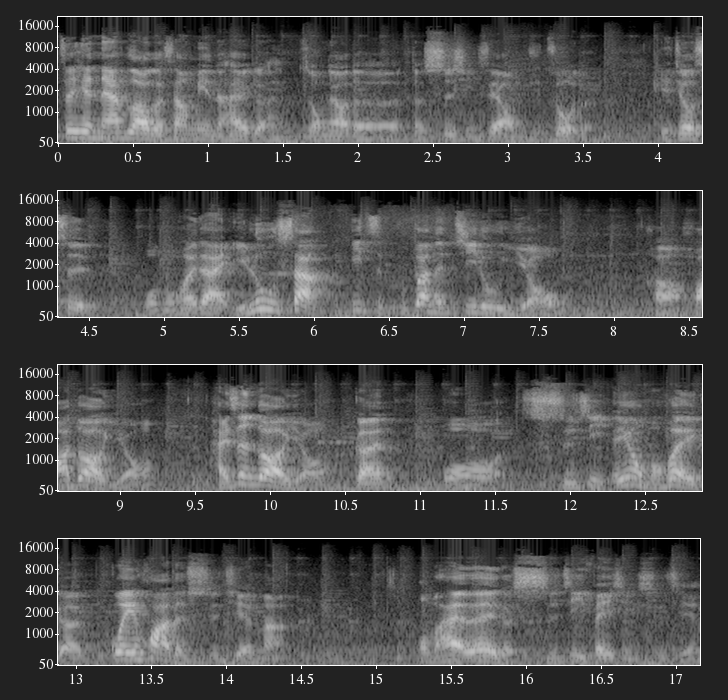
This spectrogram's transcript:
这些 Navlog 上面呢，还有一个很重要的的事情是要我们去做的，也就是我们会在一路上一直不断的记录油，好花多少油，还剩多少油跟。我实际，因为我们会有一个规划的时间嘛，我们还有一个实际飞行时间。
